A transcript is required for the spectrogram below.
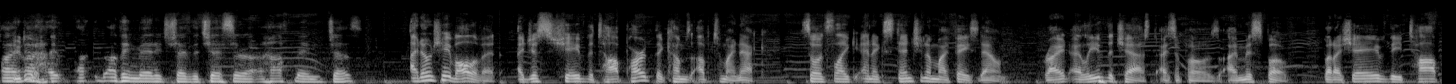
I, You do? I, I, I think men who shave the chest are a half men, Chas. I don't shave all of it. I just shave the top part that comes up to my neck. So it's like an extension of my face down, right? I leave the chest, I suppose. I misspoke, but I shave the top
